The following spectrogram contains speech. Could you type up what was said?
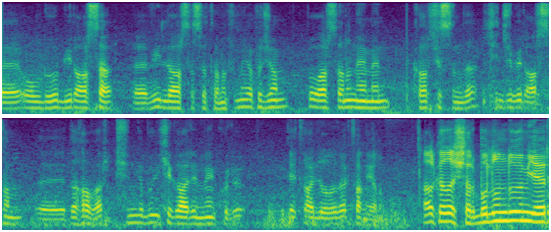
e, olduğu bir arsa, e, villa arsası tanıtımı yapacağım. Bu arsanın hemen karşısında ikinci bir arsam e, daha var. Şimdi bu iki gayrimenkulü detaylı olarak tanıyalım. Arkadaşlar bulunduğum yer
